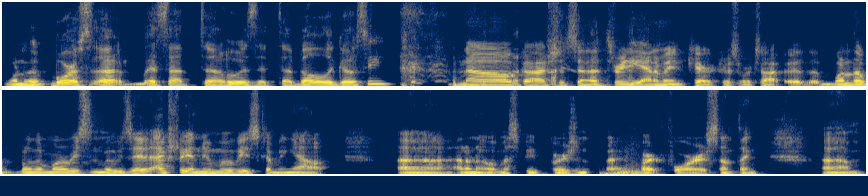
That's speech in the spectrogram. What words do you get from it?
one of the Boris, uh, is that uh, who is it? Uh, Bela Lugosi? no, gosh, it's in the 3D animated characters. We're talking one of the one of the more recent movies. It, actually, a new movie is coming out. Uh, I don't know. It must be version uh, part four or something. Um,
